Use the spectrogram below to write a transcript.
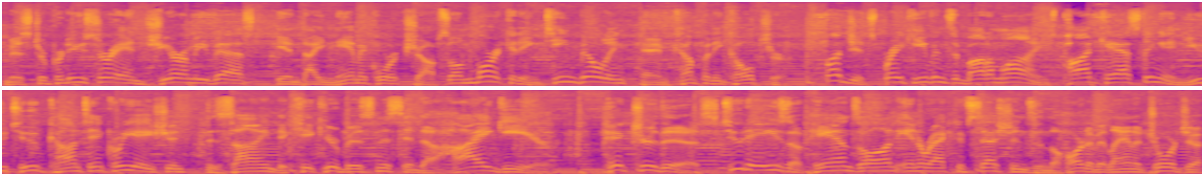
Mr. Producer, and Jeremy Vest in dynamic workshops on marketing, team building, and company culture. Budgets, break evens, and bottom lines, podcasting, and YouTube content creation designed to kick your business into high gear. Picture this two days of hands on interactive sessions in the heart of Atlanta, Georgia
